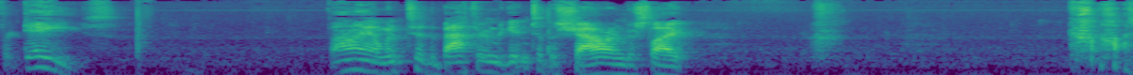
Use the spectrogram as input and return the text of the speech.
For days. Finally, I went to the bathroom to get into the shower. I'm just like, God,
